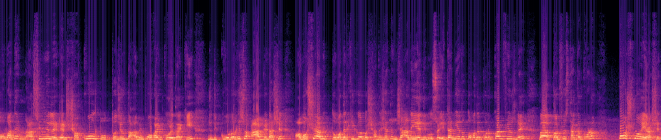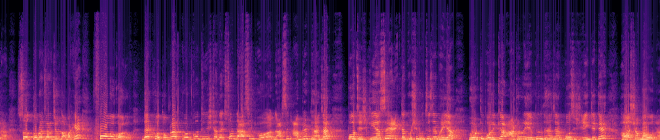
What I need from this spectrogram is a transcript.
তোমাদের নার্সিং রিলেটেড সকল তথ্য যেহেতু আমি প্রোভাইড করে থাকি, যদি কোনো কিছু আপডেট আসে, অবশ্যই আমি তোমাদের কি করব, সাথে সাথে জানিয়ে দিব। সো এটা নিয়ে তো তোমাদের কোনো কনফিউজ নেই বা কনফিউজ থাকার কোনো প্রশ্নই আসে না। সো তোমরা যারা যেহেতু আমাকে ফলো করো, দেখো তোমরা কোন কোন জিনিসটা দেখছ? নার্সিং নার্সিং আপডেট দু হাজার পঁচিশ। কি আছে? একটা কোশ্চেন হচ্ছে যে, ভাইয়া, ভর্তি পরীক্ষা আঠারো এপ্রিল দু হাজার পঁচিশ, এই ডেটে হওয়ার সম্ভাবনা।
